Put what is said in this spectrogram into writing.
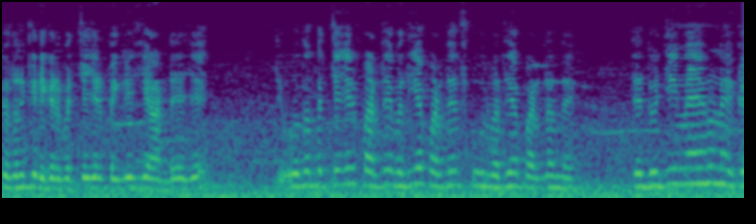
ਕਦੋਂ ਨਹੀਂ ਕਿਹੜੇ ਕਿਹੜੇ ਬੱਚੇ ਜਿਹੜੇ ਪਹਿਲੇ ਜੀ ਆਂਡੇ ਜੇ। ਤੇ ਉਦੋਂ ਬੱਚੇ ਜਿਹੜੇ ਪੜ੍ਹਦੇ, ਵਧੀਆ ਪੜ੍ਹਦੇ, ਸਕੂਲ ਵਧੀਆ ਪੜ੍ਹਦੇ ਹੁੰਦੇ ਤੇ ਦੂਜੀ ਮੈਂ ਹੁਣ ਇੱਕ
